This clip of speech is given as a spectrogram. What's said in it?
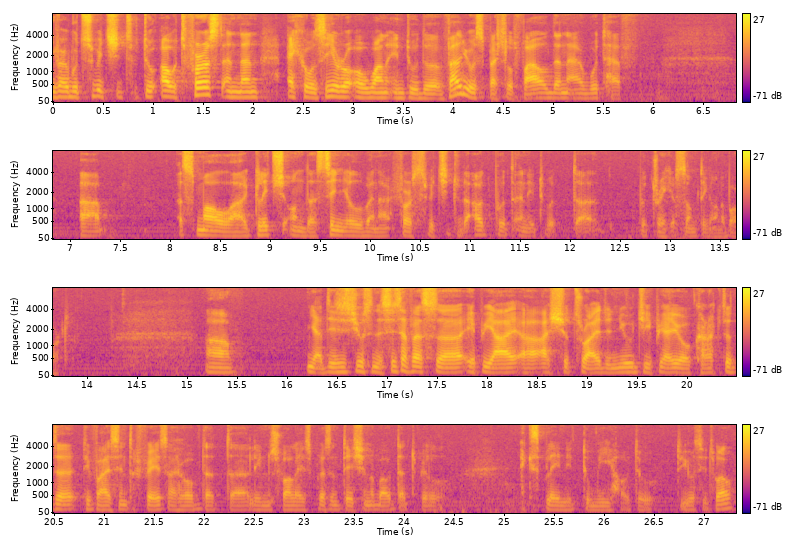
If I would switch it to out first and then echo 0 or 1 into the value special file, then I would have uh, a small uh, glitch on the signal when I first switch it to the output, and it would, uh, would trigger something on the board. Uh, yeah, this is using the SysFS uh, API. Uh, I should try the new GPIO character de device interface. I hope that Linus Walleij's presentation about that will explain it to me how to, to use it well.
